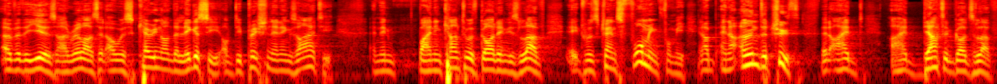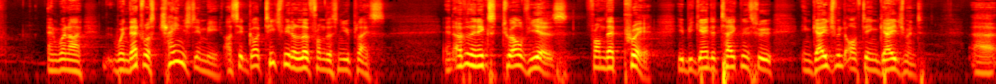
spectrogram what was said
over the years. I realized that I was carrying on the legacy of depression and anxiety. And then by an encounter with God and His love, it was transforming for me. And I, and I owned the truth that I had, I had doubted God's love. And when, I, when that was changed in me, I said, God, teach me to live from this new place. And over the next 12 years, from that prayer, He began to take me through engagement after engagement uh,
